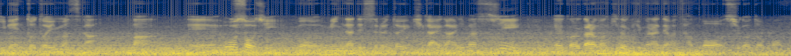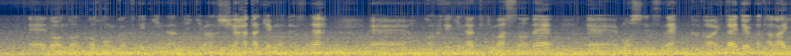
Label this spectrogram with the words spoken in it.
イベントといいますか、まあ、えー、大掃除をみんなでするという機会がありますし、えー、これから牧時村では田んぼ仕事も、えー、どんどんと本格的になっていきますし畑もですね、え本格的になってきますので、えもしですね関わりたいという方がい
